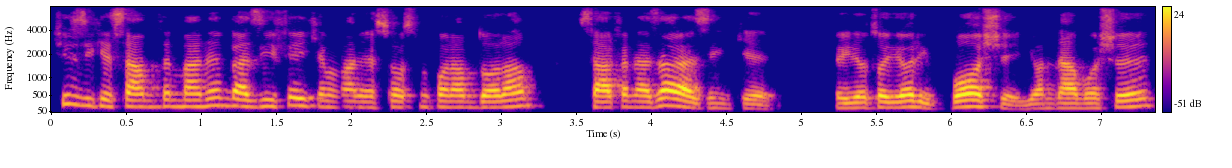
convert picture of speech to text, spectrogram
چیزی که سمت منه وظیفه ای که من احساس می‌کنم دارم صرف نظر از اینکه پیدا یاری باشه یا نباشه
